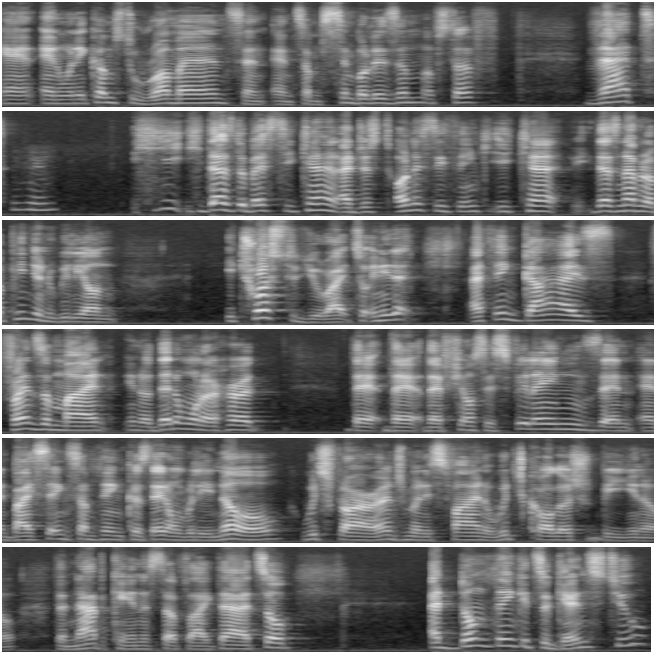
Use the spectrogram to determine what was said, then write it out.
and, and when it comes to romance and, and some symbolism of stuff, that mm-hmm. he, he does the best he can. I just honestly think he can't he doesn't have an opinion really on he trusted you, right? So he, I think guys, friends of mine, you know, they don't want to hurt their their, their fiance's feelings and, and by saying something because they don't really know which flower arrangement is fine or which color should be, you know, the napkin and stuff like that. So I don't think it's against you.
